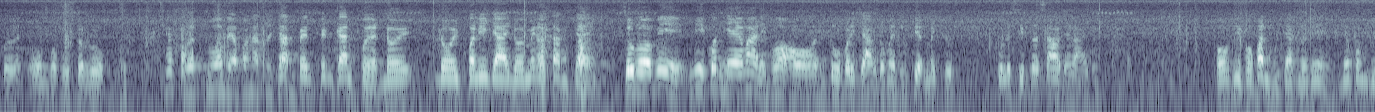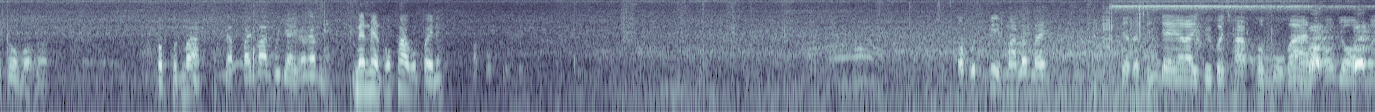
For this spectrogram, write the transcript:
เปิด องค์พระพุทธรูปเปิดตัวแบบมหัศจรการรย์เป็นเป็นการเปิดโดยโดยปริยายโดยไม่ได้ตั้งใจสมมติว่ามีมีคนแห่มานี่พ่อเอาตู้บริจาคตรงไหนถึงเทียนไม่จุดคุณละสิบละเศร้าเดี๋ยวหลายดิผมที่ผมพันหูจักเลยเด้เดี๋ยวผมจะโทรบอกแล้วขอบคุณมากจะไปบ้านผู้ใหญ่ไหมครับเนี่ยแม่นแม่นผมพาผมไปนะขอบคุณพี่มารถเลยจะตัดสินใจอะไรคือประชาคมหมู่บ้านเขายอมไหม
